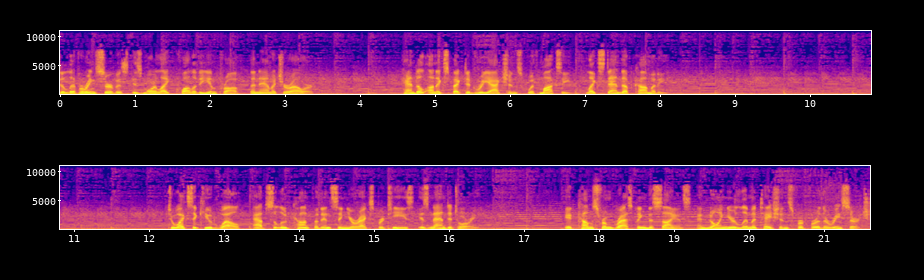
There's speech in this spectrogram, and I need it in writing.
Delivering service is more like quality improv than amateur hour. Handle unexpected reactions with moxie, like stand up comedy. To execute well, absolute confidence in your expertise is mandatory. It comes from grasping the science and knowing your limitations for further research.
